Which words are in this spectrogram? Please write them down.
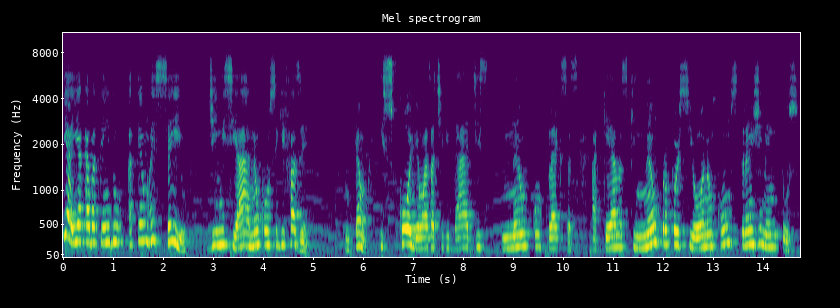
e aí acaba tendo até um receio de iniciar, não conseguir fazer. Então, escolham as atividades não complexas aquelas que não proporcionam constrangimentos.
